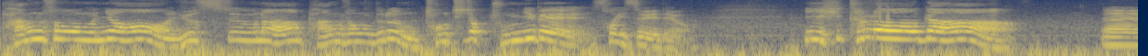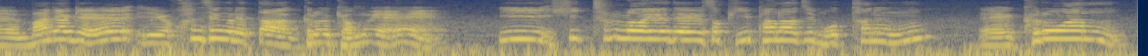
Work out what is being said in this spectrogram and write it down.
방송은요 뉴스나 방송들은 정치적 중립에 서 있어야 돼요. 이 히틀러가 에, 만약에 이 환생을 했다 그럴 경우에 이 히틀러에 대해서 비판하지 못하는 에, 그러한 이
